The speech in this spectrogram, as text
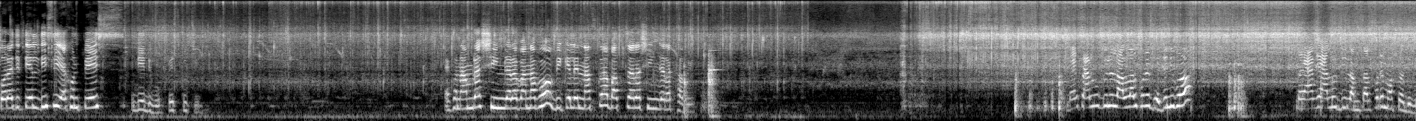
কড়াইতে তেল দিছি, এখন পেস্ট দিয়ে দিব, পেস্ট কুচি। এখন আমরা সিঙ্গারা বানাবো, বিকেলের নাস্তা, বাচ্চারা সিঙ্গারা খাবে। আলুগুলো লাল লাল করে ভেজে নিব। তাই আগে আলু দিলাম, তারপরে মশলা দেব।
